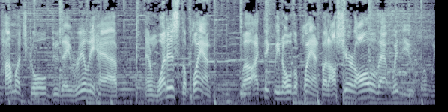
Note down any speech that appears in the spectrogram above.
how much gold do they really have and what is the plan well, I think we know the plan, but I'll share all of that with you when we.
